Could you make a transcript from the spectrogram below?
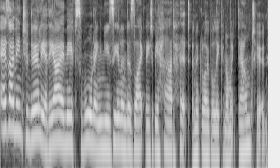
As I mentioned earlier, the IMF's warning New Zealand is likely to be hard hit in a global economic downturn.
